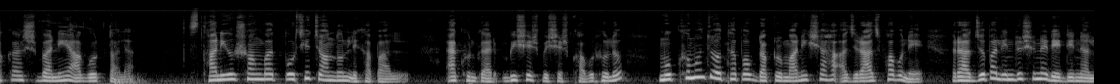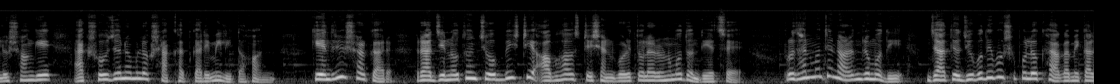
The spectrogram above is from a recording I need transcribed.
আকাশবাণী আগরতলা। স্থানীয় সংবাদ পড়ছি চন্দন লেখাপাল। এখনকার বিশেষ বিশেষ খবর হল, মুখ্যমন্ত্রী অধ্যাপক ড মানিক সাহা আজ রাজভবনে রাজ্যপাল ইন্দ্রসেনের রেড্ডি নাল্লুর সঙ্গে এক সৌজন্যমূলক সাক্ষাৎকারে মিলিত হন। কেন্দ্রীয় সরকার রাজ্যে নতুন চব্বিশটি আবহাওয়া স্টেশন গড়ে তোলার অনুমোদন দিয়েছে। প্রধানমন্ত্রী নরেন্দ্র মোদী জাতীয় যুব দিবস উপলক্ষে আগামীকাল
